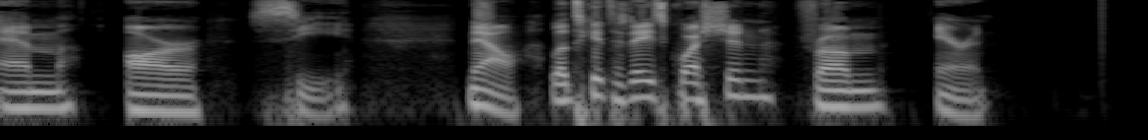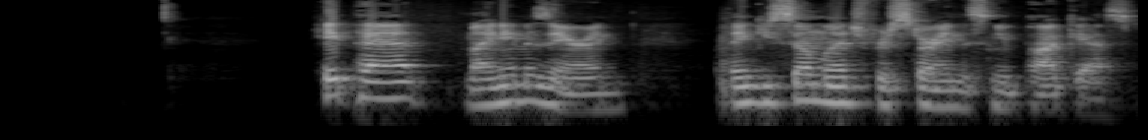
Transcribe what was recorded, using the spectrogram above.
MRC. Now, let's get today's question from Aaron. Hey, Pat. My name is Aaron. Thank you so much for starting this new podcast.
